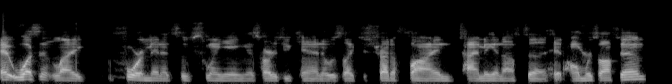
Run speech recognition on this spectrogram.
it wasn't like four minutes of swinging as hard as you can. It was like just try to find timing enough to hit homers off him.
